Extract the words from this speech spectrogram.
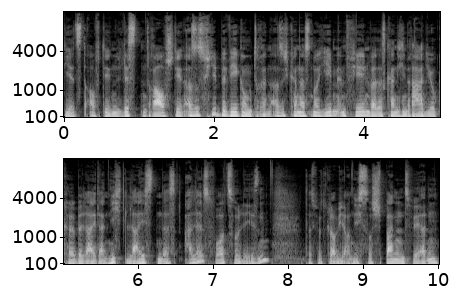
die jetzt auf den Listen draufstehen. Also es ist viel Bewegung drin. Also ich kann das nur jedem empfehlen, weil das kann ich in Radiokörbe leider nicht leisten, das alles vorzulesen. Das wird, glaube ich, auch nicht so spannend werden.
